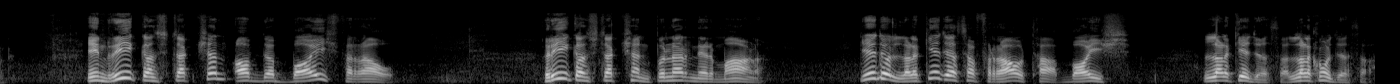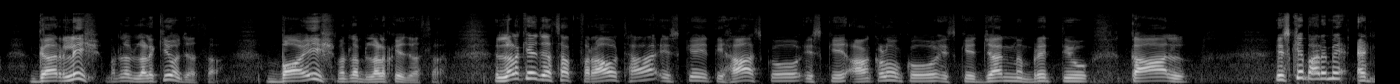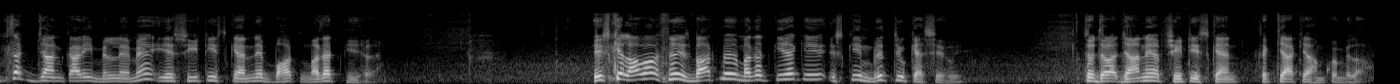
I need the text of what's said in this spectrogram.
In reconstruction of the boyish pharaoh reconstruction पुनर्निर्माण ये जो लड़के जैसा फराव था बॉइश लड़के जैसा, लड़कों जैसा गर्लिश मतलब लड़कियों जैसा बॉइश मतलब लड़के जैसा लड़के जैसा फराव था, इसके इतिहास को, इसके आंकड़ों को, इसके जन्म, मृत्यु, काल इसके बारे में एग्जैक्ट जानकारी मिलने में ये सीटी स्कैन ने बहुत मदद की है। इसके अलावा उसने इस बात में मदद की है कि इसकी मृत्यु कैसे हुई। तो ज़रा जाने अब सीटी स्कैन से क्या क्या हमको मिला।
